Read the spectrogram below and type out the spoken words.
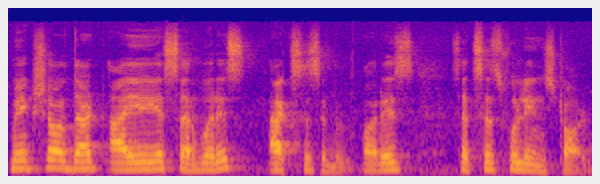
make sure that IIS server is accessible or is successfully installed.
